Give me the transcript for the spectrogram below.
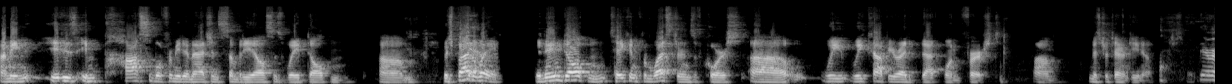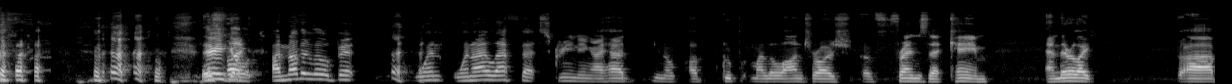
I mean, it is impossible for me to imagine somebody else as Wade Dalton. Um, which, by Yeah. the way, the name Dalton, taken from westerns, of course, uh, we we copyrighted that one first, um, Mr. Tarantino. There, there you fun. go. Another little bit. when when I left that screening, I had you know a group, of my little entourage of friends that came, and they're like, uh,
